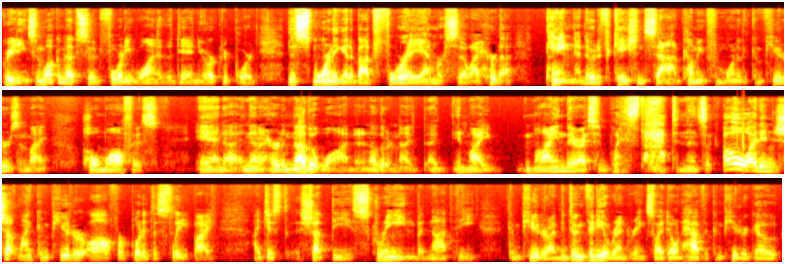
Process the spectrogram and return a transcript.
Greetings and welcome to episode 41 of the Dan York Report. This morning at about 4 a.m. or so, I heard a ping, a notification sound coming from one of the computers in my home office. And, uh, and then I heard another one and another. And I, I, in my mind there, I said, What is that? And then it's like, Oh, I didn't shut my computer off or put it to sleep. I, I just shut the screen, but not the computer. I've been doing video rendering, so I don't have the computer go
